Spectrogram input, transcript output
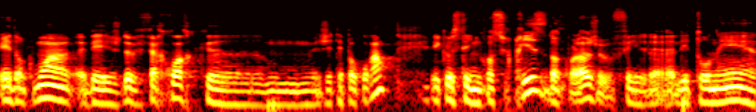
Et donc, moi, eh ben, je devais faire croire que hum, j'étais pas au courant et que c'était une grosse surprise. Donc, voilà, je fais le- les tournées. euh,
